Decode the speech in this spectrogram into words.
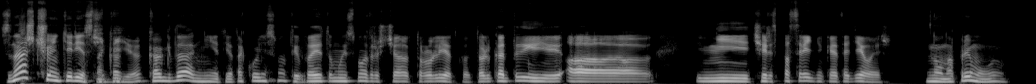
Знаешь, что интересно? Как- Тебе? когда... Нет, я такое не смотрю. Ты поэтому и смотришь чат-рулетку. Только ты а, не через посредника это делаешь. Ну, напрямую.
